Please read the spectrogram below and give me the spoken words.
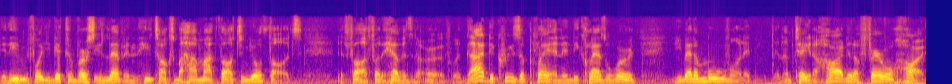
That even before you get to verse 11, he talks about how my thoughts and your thoughts as far as for the heavens and the earth. When God decrees a plan and declares a word, you better move on it. And I'm telling you, the hardening of Pharaoh's heart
